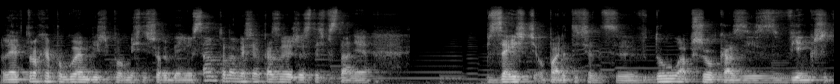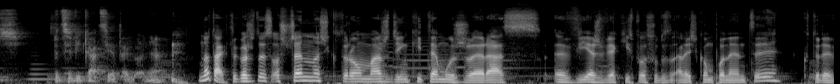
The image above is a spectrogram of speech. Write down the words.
Ale jak trochę pogłębisz i pomyślisz o robieniu sam, to nagle się okazuje, że jesteś w stanie zejść o parę tysięcy w dół, a przy okazji zwiększyć specyfikację tego, nie? No tak, tylko że to jest oszczędność, którą masz dzięki temu, że raz wiesz w jaki sposób znaleźć komponenty, które,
